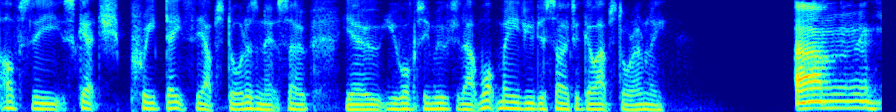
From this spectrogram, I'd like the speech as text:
obviously Sketch predates the App Store, doesn't it? So you know, you obviously moved to that. What made you decide to go App Store only? Um.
